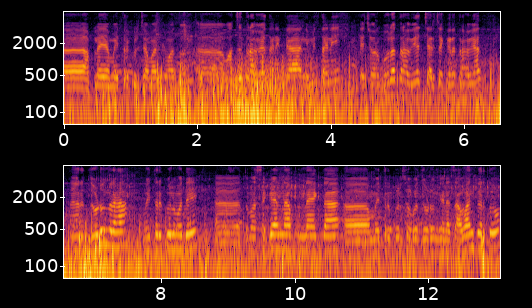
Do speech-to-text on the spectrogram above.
आपल्या या मैत्रकुलच्या माध्यमातून वाचत राहूयात. आणि त्या निमित्ताने त्याच्यावर बोलत राहूयात चर्चा करत राहूयात. तर जोडून राहा मैत्रकुलमध्ये. तुम्हाला तुम्हा सगळ्यांना पुन्हा एकदा मैत्रकुलसोबत जोडून घेण्याचं आवाहन करतो.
